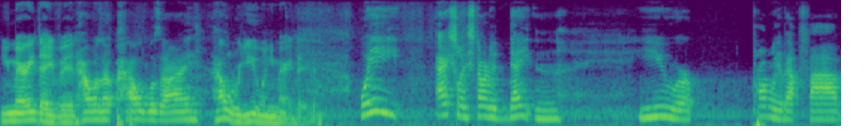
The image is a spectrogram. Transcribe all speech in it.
you married David. How was I? How old was I? How old were you when you married David? We actually started dating. You were probably about five,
